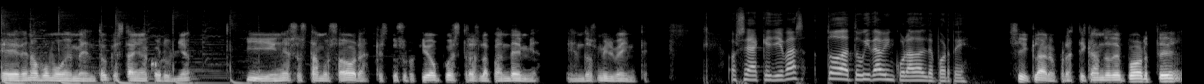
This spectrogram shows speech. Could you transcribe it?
eh, De Nuevo Movimiento, que está en A Coruña. Y en eso estamos ahora, que esto surgió pues tras la pandemia, en 2020. O sea que llevas toda tu vida vinculado al deporte. Sí, claro, practicando deporte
